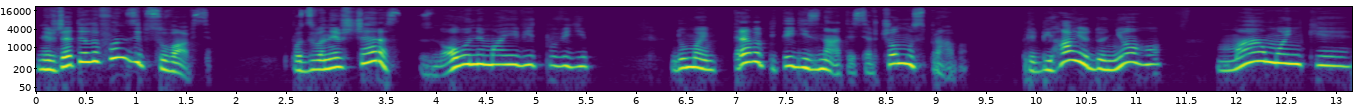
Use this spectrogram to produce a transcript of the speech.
невже телефон зіпсувався? Подзвонив ще раз, знову немає відповіді. Думаю, треба піти дізнатися, в чому справа. Прибігаю до нього. Мамоньки,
